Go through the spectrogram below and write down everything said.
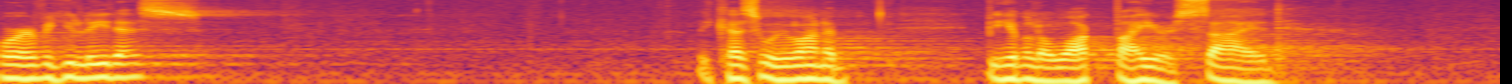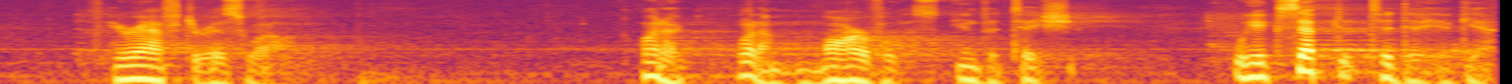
wherever you lead us, because we want to be able to walk by your side hereafter as well. What a, what a marvelous invitation. We accept it today again.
